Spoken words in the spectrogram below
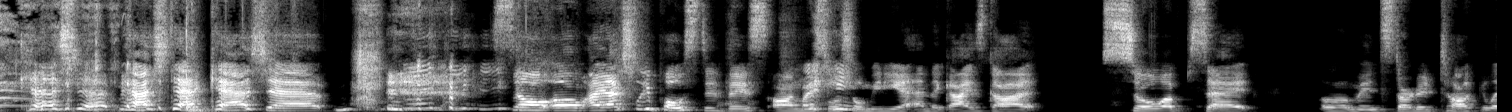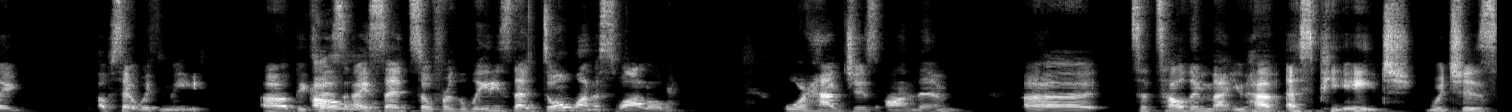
Cash app. Hashtag cash app. so um I actually posted this on my social media and the guys got so upset um and started talking like upset with me. Uh because I Oh. said so for the ladies that don't want to swallow or have jizz on them, uh to tell them that you have SPH, which is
